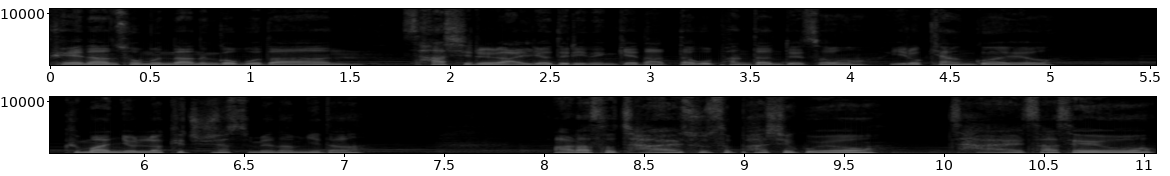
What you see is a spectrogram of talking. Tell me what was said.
괜한 소문 나는 것보단 사실을 알려드리는 게 낫다고 판단돼서 이렇게 한 거예요. 그만 연락해 주셨으면 합니다. 알아서 잘 수습하시고요. 잘 사세요.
